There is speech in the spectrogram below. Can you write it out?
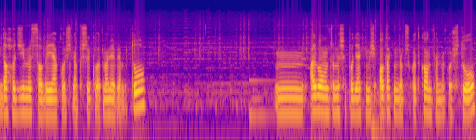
dochodzimy sobie jakoś na przykład, no nie wiem, tu. Mm, albo łączymy się pod jakimś o takim na przykład kątem jakoś tu.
